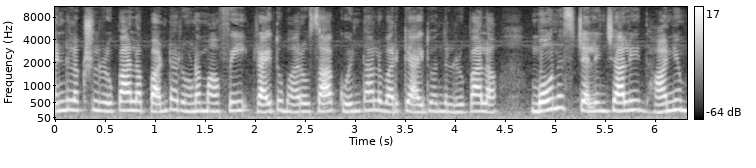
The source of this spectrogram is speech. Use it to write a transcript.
రెండు లక్షల రూపాయల పంట రుణమాఫీ రైతు భరోసా క్వింటాలు వరకు ఐదు వందల రూపాయల బోనస్ చెల్లించాలి ధాన్యం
